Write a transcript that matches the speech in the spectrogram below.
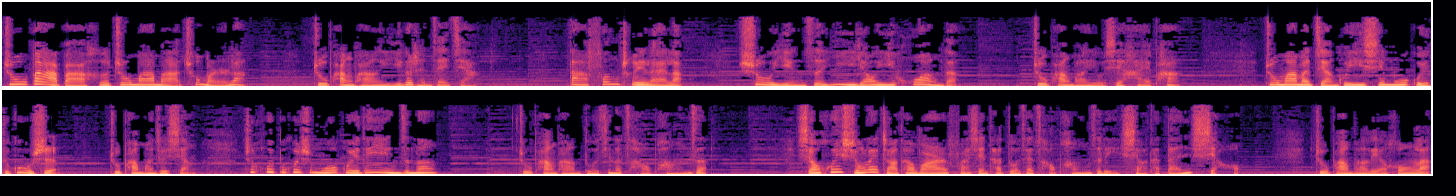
猪爸爸和猪妈妈出门了，猪胖胖一个人在家。大风吹来了，树影子一摇一晃的，猪胖胖有些害怕。猪妈妈讲过一些魔鬼的故事，猪胖胖就想，这会不会是魔鬼的影子呢？猪胖胖躲进了草棚子。小灰熊来找他玩儿，发现他躲在草棚子里，笑他胆小。猪胖胖脸红了，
